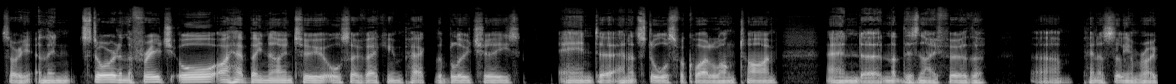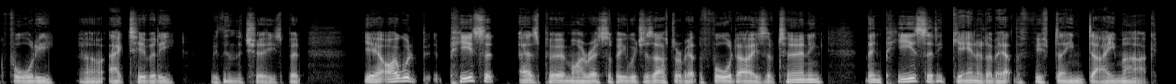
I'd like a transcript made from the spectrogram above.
sorry, and then store it in the fridge. Or I have been known to also vacuum pack the blue cheese, and uh, and it stores for quite a long time, and uh, no, there's no further um, Penicillium roqueforti uh, activity within the cheese. But yeah, I would pierce it as per my recipe, which is after about the four days of turning, then pierce it again at about the 15 day mark,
